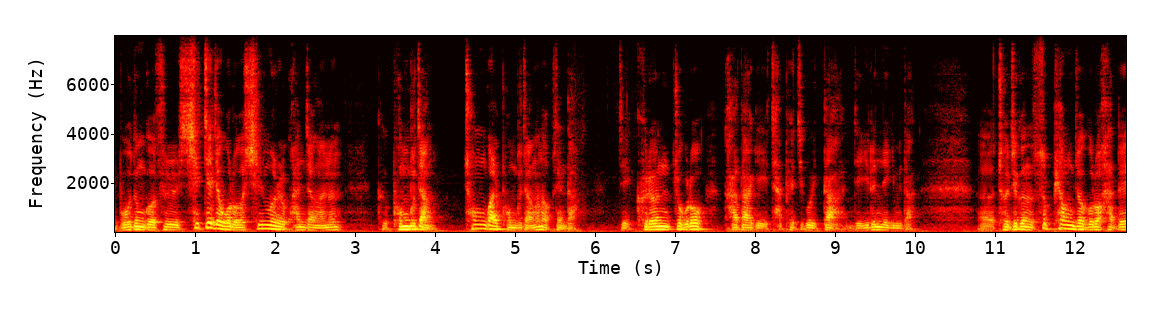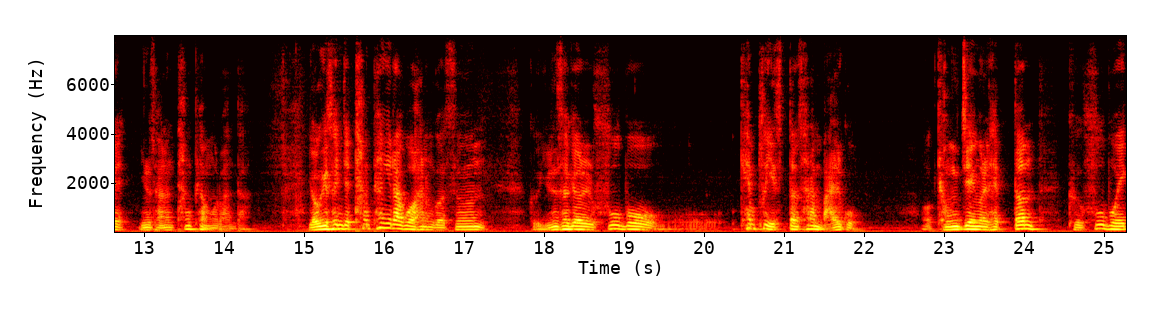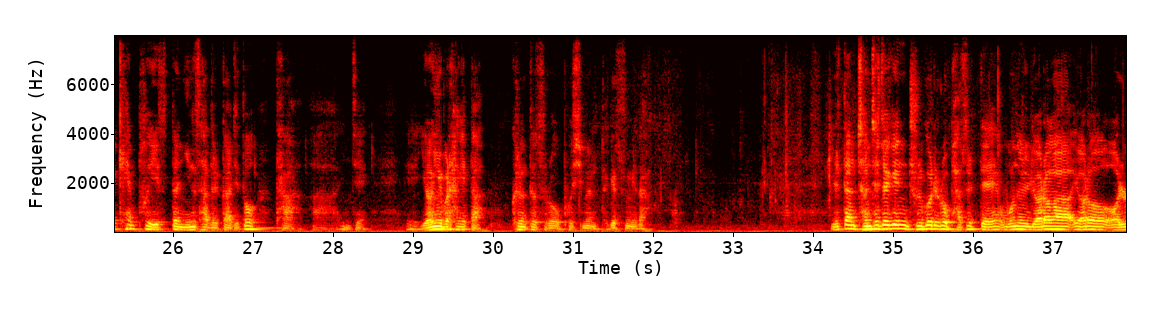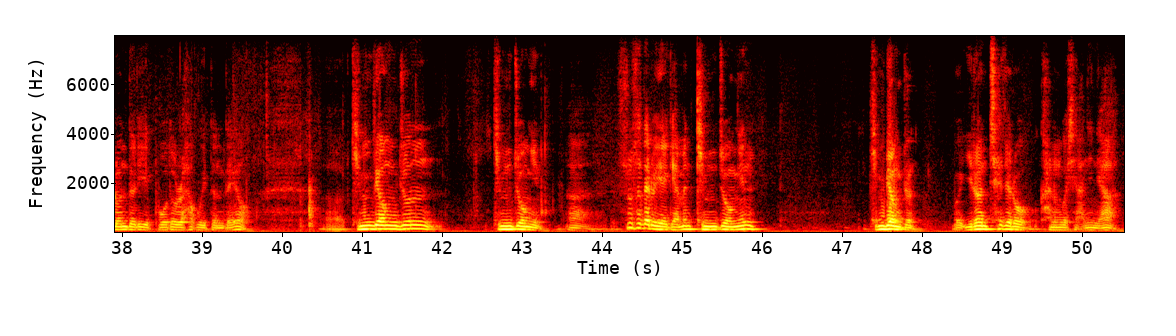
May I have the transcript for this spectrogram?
모든 것을 실제적으로 실무를 관장하는 그 본부장, 총괄 본부장은 없앤다. 이제 그런 쪽으로 가닥이 잡혀지고 있다. 이제 이런 얘기입니다. 어, 조직은 수평적으로 하되 인사는 탕평으로 한다. 여기서 이제 탕평이라고 하는 것은 그 윤석열 후보 캠프에 있었던 사람 말고 어, 경쟁을 했던 그 후보의 캠프에 있었던 인사들까지도 다 아, 이제 영입을 하겠다 그런 뜻으로 보시면 되겠습니다. 일단 전체적인 줄거리로 봤을 때 오늘 여러 여러 언론들이 보도를 하고 있던데요. 어, 김병준, 김종인 아, 순서대로 얘기하면 김종인, 김병준 뭐 이런 체제로 가는 것이 아니냐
